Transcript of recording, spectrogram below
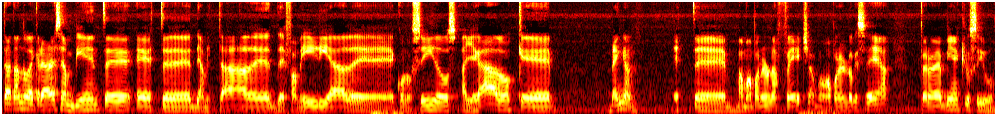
tratando de crear ese ambiente este, de amistades, de familia, de conocidos, allegados, que vengan. Este, vamos a poner una fecha, vamos a poner lo que sea, pero es bien exclusivo.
